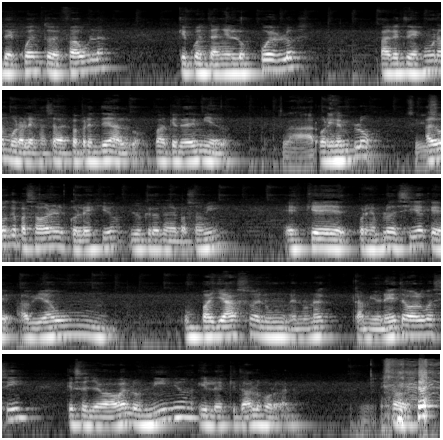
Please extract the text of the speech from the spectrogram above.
de cuento de fábula que cuentan en los pueblos para que te dejen una moraleja, ¿sabes? Para aprender algo, para que te dé miedo. Claro. Por ejemplo, Sí, algo sí. que pasaba en el colegio, yo creo que me pasó a mí, es que, por ejemplo, decía que había un, un payaso en, un, en una camioneta o algo así que se llevaba a los niños y les quitaba los órganos. ¿Sabes? Entonces,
